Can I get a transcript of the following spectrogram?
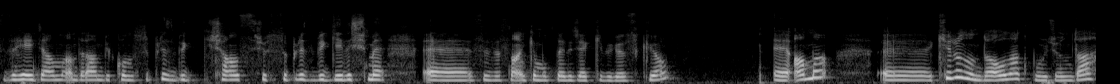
sizi heyecanlandıran bir konu, sürpriz bir şans, şu sürpriz bir gelişme e, sizi sanki mutlu edecek gibi gözüküyor. E, ama e, Kiron'un da Oğlak Burcu'nda,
